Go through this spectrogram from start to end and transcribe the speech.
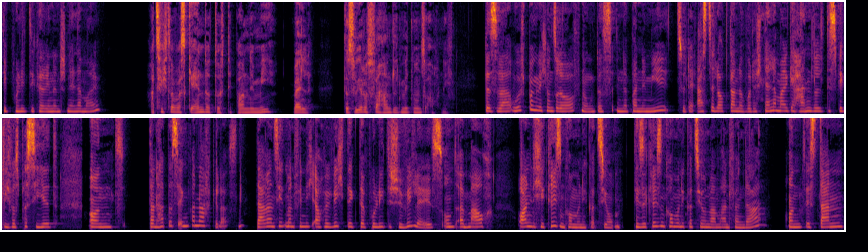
die Politikerinnen schneller mal. Hat sich da was geändert durch die Pandemie? Weil das Virus verhandelt mit uns auch nicht. Das war ursprünglich unsere Hoffnung, dass in der Pandemie, so der erste Lockdown, da wurde schneller mal gehandelt, dass wirklich was passiert. Und dann hat das irgendwann nachgelassen. Daran sieht man, finde ich, auch, wie wichtig der politische Wille ist und eben auch ordentliche Krisenkommunikation. Diese Krisenkommunikation war am Anfang da und ist dann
